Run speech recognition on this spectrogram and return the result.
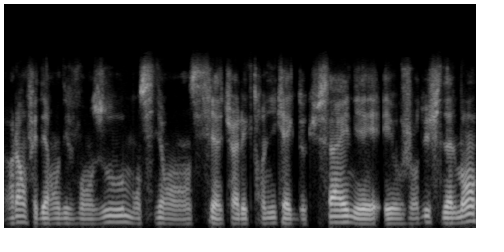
voilà, on fait des rendez-vous en Zoom, on signe en signature électronique avec DocuSign, et, et aujourd'hui, finalement,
